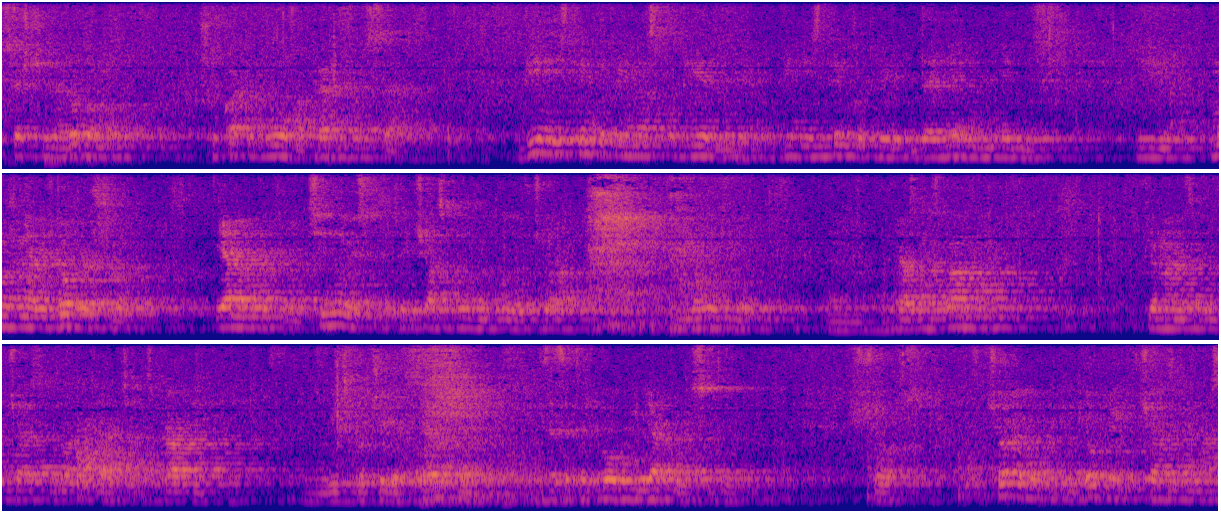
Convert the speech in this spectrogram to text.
все ще не робимо шукати Бога перш за все. Він є з тим, який нас об'єднує, він є з тим, який дає нам єдність. І може навіть добре, що я, наприклад, ціную собі той час, коли ми були вчора молитві е, разом з вами. Для мене це був час була праці, насправді відпочив серце. І за це теж Богу дякую собі, що вчора був такий добрий час для нас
